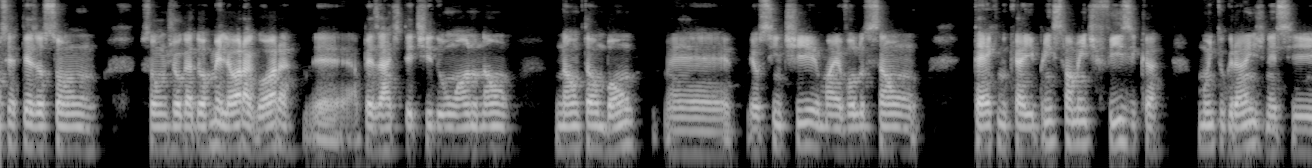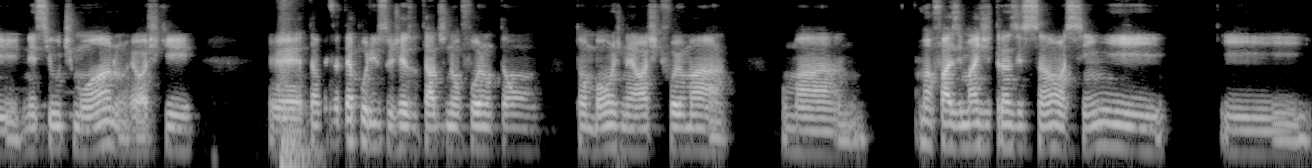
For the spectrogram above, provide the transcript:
certeza eu sou um, sou um jogador melhor agora, é, apesar de ter tido um ano não, não tão bom. É, eu senti uma evolução técnica e principalmente física muito grande nesse, nesse último ano. Eu acho que é, talvez até por isso os resultados não foram tão, tão bons, né? Eu acho que foi uma, uma, uma fase mais de transição, assim, e, e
